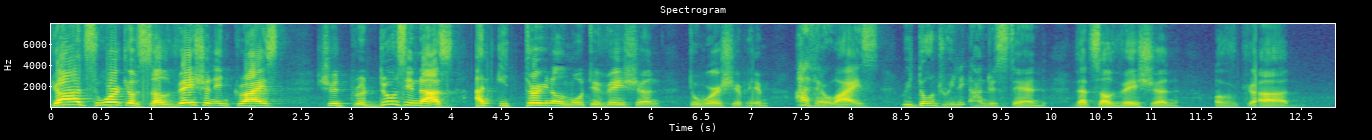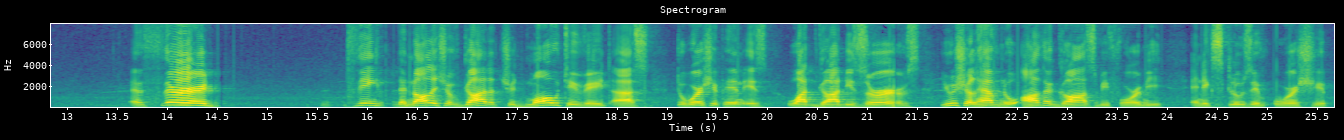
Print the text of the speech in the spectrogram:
God's work of salvation in Christ should produce in us an eternal motivation to worship Him. Otherwise, we don't really understand that salvation of God. And third thing, the knowledge of God that should motivate us to worship Him is what God deserves. You shall have no other gods before me, an exclusive worship.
